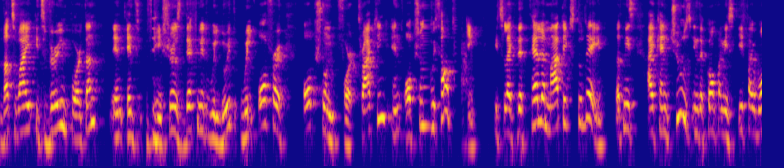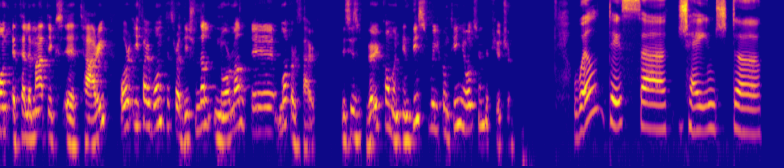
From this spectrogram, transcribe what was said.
That's why it's very important, and, and the insurance definitely will do it. Will offer option for tracking and option without tracking. It's like the telematics today. That means I can choose in the companies if I want a telematics uh, tariff or if I want a traditional normal uh, motor tariff. This is very common, and this will continue also in the future. Will this uh, change the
